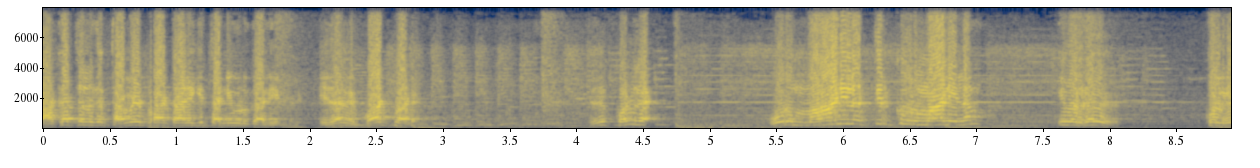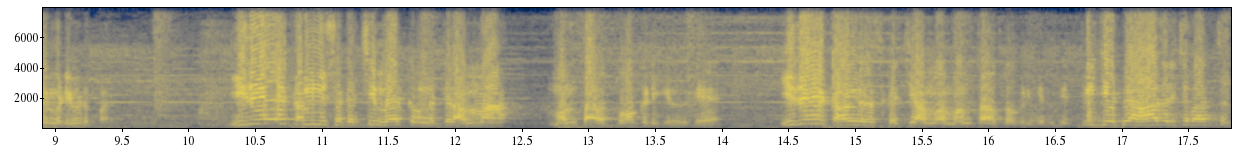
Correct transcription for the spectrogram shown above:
பக்கத்தில் இருக்க தமிழ் பாட்டாளிக்கு தண்ணி கொடுக்காதீர்கள். இதுதான் கோட்பாடு. இது கொள்கை. ஒரு மாநிலத்திற்கு ஒரு மாநிலம் இவர்கள் கொள்கை முடிவு எடுப்பார் இதே கம்யூனிஸ்ட் கட்சி மேற்கு வங்கத்தில் அம்மா மம்தாவை தோக்கடிக்கிறதுக்கு இதே காங்கிரஸ் கட்சி அம்மா மம்தாவை தோக்கடிக்கிறதுக்கு பிஜேபி ஆதரிச்சு வார்த்தை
